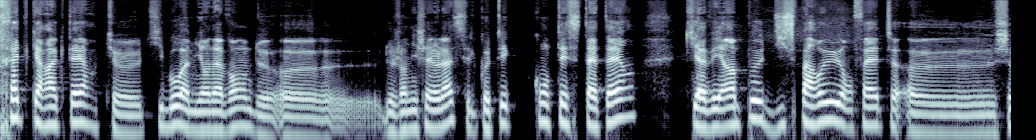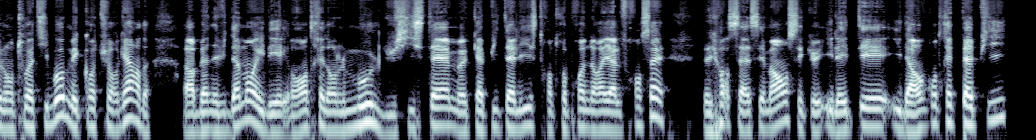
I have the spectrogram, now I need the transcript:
trait de caractère que Thibaut a mis en avant de, euh, de Jean-Michel Aulas, c'est le côté contestataire qui avait un peu disparu en fait euh, selon toi Thibaut, mais quand tu regardes, alors bien évidemment il est rentré dans le moule du système capitaliste entrepreneurial français. D'ailleurs c'est assez marrant, c'est qu'il a été, il a rencontré Tapi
